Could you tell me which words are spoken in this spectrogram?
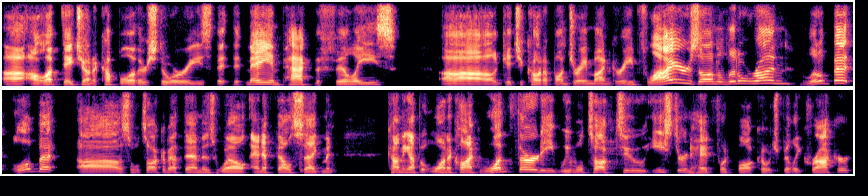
Uh, I'll update you on a couple other stories that, that may impact the Phillies. Uh, I'll get you caught up on Draymond Green. Flyers on a little run, a little bit, a little bit. Uh, so we'll talk about them as well. NFL segment coming up at one o'clock. 1.30, we will talk to Eastern head football coach Billy Crocker.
